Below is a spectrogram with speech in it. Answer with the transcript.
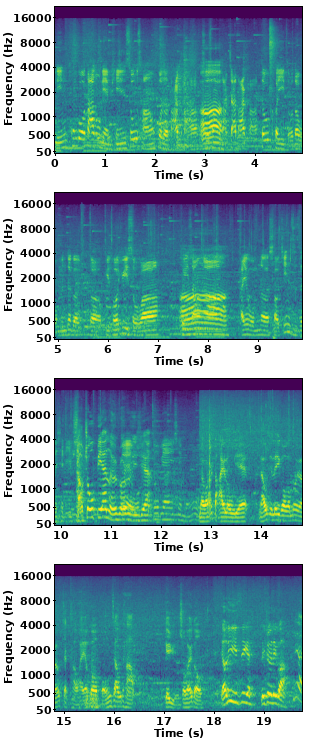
您通過大眾點評收藏或者打卡，收啊藏打加打卡都可以得到我們這個呃，比如說玉手啊、徽章啊啊，還有我們的小鏡子這些禮品。小周邊你說對，呢些。周邊一些文物。唔係話啲大路嘢，嗱好似呢個咁樣樣，直頭係有個廣州塔嘅元素喺度，有啲意思嘅。你中意呢個啊？呢個係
